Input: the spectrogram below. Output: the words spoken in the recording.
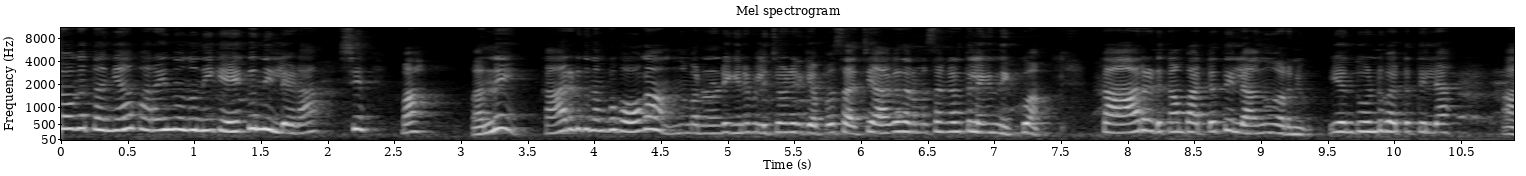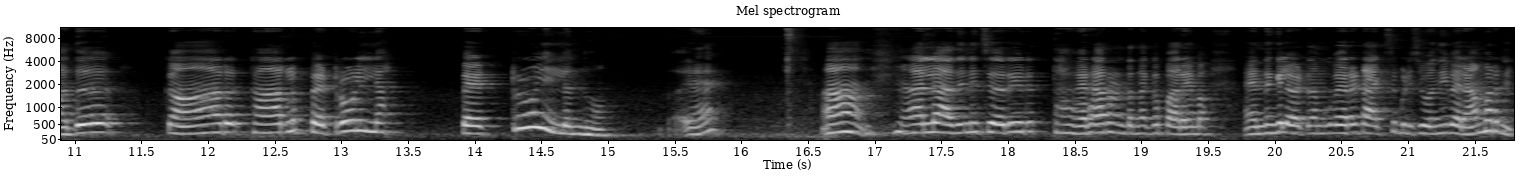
ലോകത്താണ് ഞാൻ പറയുന്നൊന്നും നീ കേൾക്കുന്നില്ലേടാ? ശേ വാ വന്നേ കാറെടുത്ത് നമുക്ക് പോകാം എന്ന് പറഞ്ഞുകൊണ്ട് ഇങ്ങനെ വിളിച്ചുകൊണ്ടിരിക്കുക അപ്പോൾ സച്ചി ആകെ ധർമ്മസങ്കടത്തിലേക്ക് നിൽക്കുക കാർ എടുക്കാൻ പറ്റത്തില്ല എന്ന് പറഞ്ഞു എന്തുകൊണ്ട് പറ്റത്തില്ല? അത് കാർ കാറിൽ പെട്രോൾ ഇല്ല. പെട്രോൾ ഇല്ലെന്നോ? ഏ? ആ അല്ല അതിന് ചെറിയൊരു തകരാറുണ്ടെന്നൊക്കെ പറയുമ്പോൾ എന്തെങ്കിലും ആയിട്ട് നമുക്ക് വേറെ ടാക്സി പിടിച്ചു പോകാൻ നീ വരാൻ പറഞ്ഞു.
